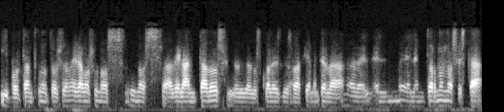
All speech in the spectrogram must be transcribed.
y por tanto nosotros éramos unos unos adelantados de los cuales desgraciadamente la, el, entorno nos está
